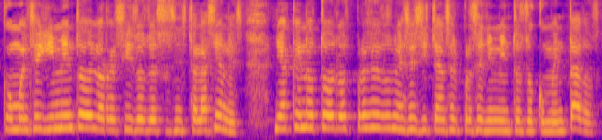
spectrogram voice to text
como el seguimiento de los residuos de sus instalaciones, ya que no todos los procesos necesitan ser procedimientos documentados.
